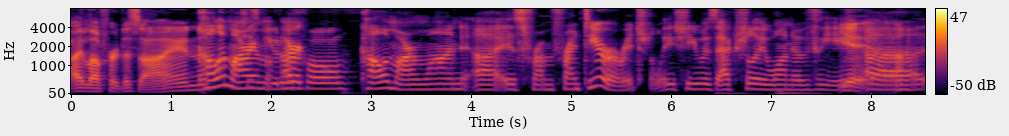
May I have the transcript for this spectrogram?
I love her design. Calamari beautiful. Calamari uh, is from Frontier originally. She was actually one of the Yeah. uh,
